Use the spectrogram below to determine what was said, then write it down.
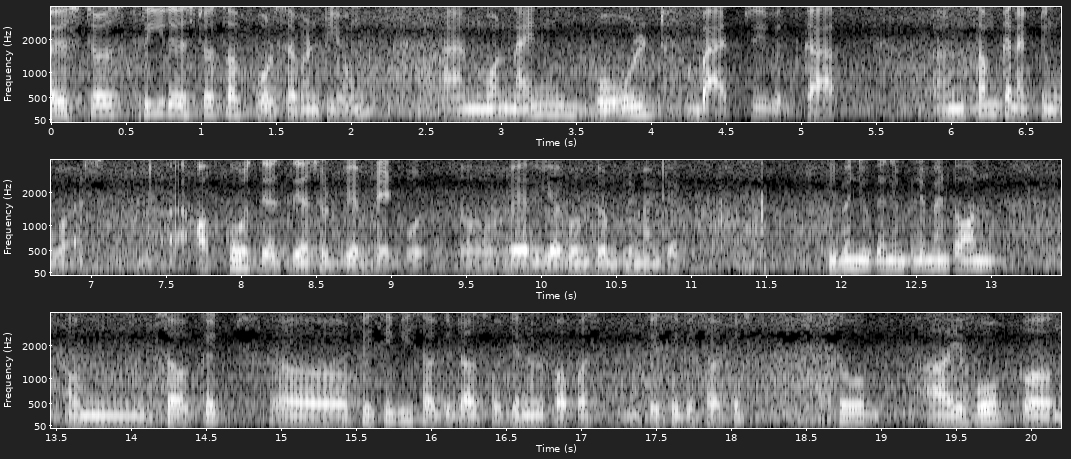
Resistors three resistors of 470 ohm and one 9 volt battery with cap and some connecting wires of course there there should be a breadboard so where you are going to implement it. Even you can implement on um, circuit uh, PCB circuit also general purpose PCB circuits. So I hope um,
